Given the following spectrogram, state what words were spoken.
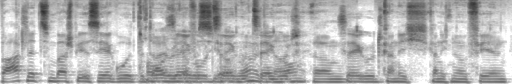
Bartlett zum Beispiel ist sehr gut. The oh, sehr gut, sehr gut, sehr genau. gut. Ähm, sehr gut. Kann ich, kann ich nur empfehlen.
